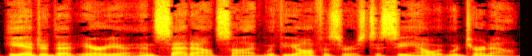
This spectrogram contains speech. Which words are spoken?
He entered that area and sat outside with the officers to see how it would turn out.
